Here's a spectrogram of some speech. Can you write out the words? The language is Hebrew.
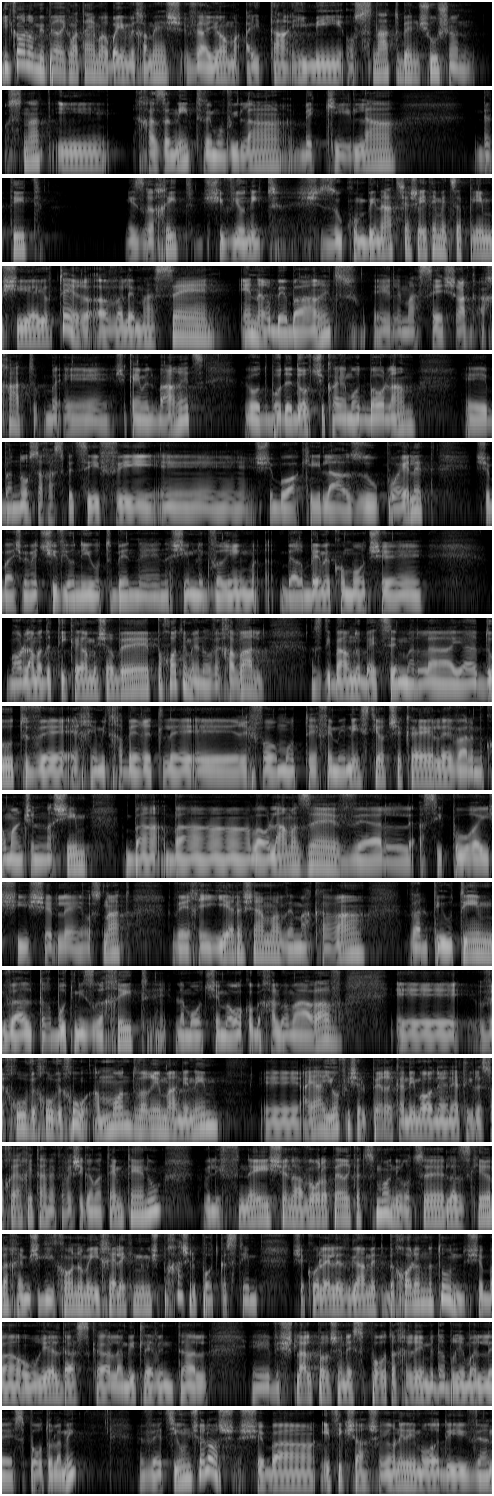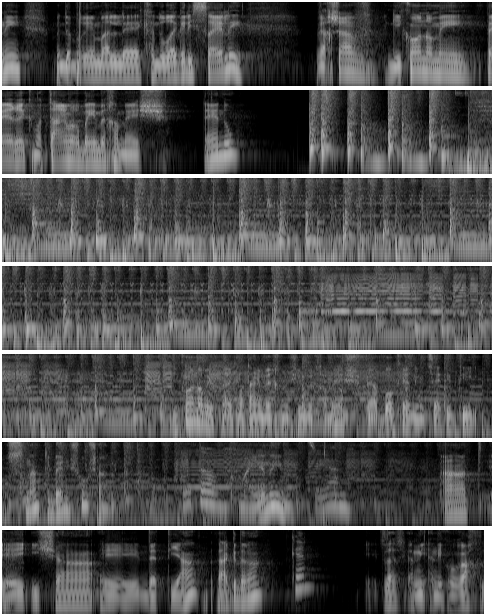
גיקונומי פרק 245, והיום הייתה עימי אסנת בן שושן. אסנת היא חזנית ומובילה בקהילה דתית מזרחית שוויונית, שזו קומבינציה שהייתם מצפים שיהיה יותר, אבל למעשה אין הרבה בארץ, למעשה יש רק אחת שקיימת בארץ, ועוד בודדות שקיימות בעולם, בנוסח הספציפי שבו הקהילה הזו פועלת. שבה יש באמת שוויוניות בין נשים לגברים בהרבה מקומות שבעולם הדתי כיום יש הרבה פחות ממנו וחבל. אז דיברנו בעצם על היהדות ואיך היא מתחברת לרפורמות פמיניסטיות שכאלה ועל מקומן של נשים בעולם הזה ועל הסיפור האישי של אסנת ואיך היא הגיעה לשם ומה קרה ועל פיוטים ועל תרבות מזרחית למרות שמרוקו בכלל במערב. וכו' וכו' וכו', המון דברים מעניינים, היה יופי של פרק, אני מאוד נהניתי לשוחח איתם, מקווה שגם אתם תהנו, ולפני שנעבור לפרק עצמו, אני רוצה להזכיר לכם שגיקונומי היא חלק ממשפחה של פודקאסטים, שכוללת גם את בכל יום נתון, שבה אוריאל דסקל, עמית לבנטל ושלל פרשני ספורט אחרים מדברים על ספורט עולמי. וציון שלוש, שבה איציק שש, יוני נמרודי ואני מדברים על כדורגל ישראלי. ועכשיו, גיקונומי, פרק 245, תהנו. גיקונומי, פרק 255, והבוקר נמצאת איתי אסנת בן שושן. בוקר טוב. מה העניינים? מצוין. את אישה דתייה, זו ההגדרה? כן. את יודעת, אני כל כך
